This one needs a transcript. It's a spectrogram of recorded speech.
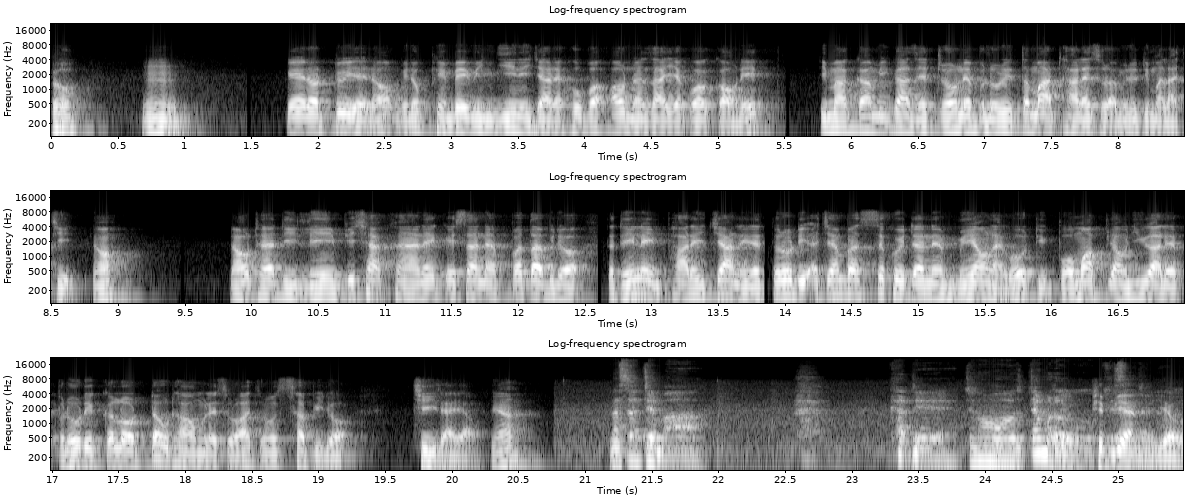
ဟောอืมကဲတော့တွေ့ရနော်မင်းတို့ဖင်ပိတ်ပြီးညင်းနေကြတဲ့ဟိုဘအောက်နန်းစာရက်ကွက်ကောင်နေ ဒီမှာကာမီကာဇေ drone နဲ့ဘလို့တွေတမထားလဲဆိုတာမင်းတို့ဒီမှာလာကြည့်နော်နောက်ထပ်ဒီလင်းပြစ်ချခံရတဲ့ကိစ္စနဲ့ပတ်သက်ပြီးတော့သတင်းလိမ်ဖာတွေကြနေတဲ့သူတို့ဒီအကြမ်းဖက်စစ်ခွေတက်နဲ့မင်းအောင်လိုင်ကိုဒီဘောမပြောင်ကြီးကလည်းဘလို့တွေကလော့တုတ်ထားအောင်မလဲဆိုတာကျွန်တော်ဆက်ပြီးတော့ကြည့်လိုက်ရအောင်ညာ27မှာခတ်တယ်ကျွန်တော်တက်မလို့ဖြစ်ပြက်နေရုပ်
